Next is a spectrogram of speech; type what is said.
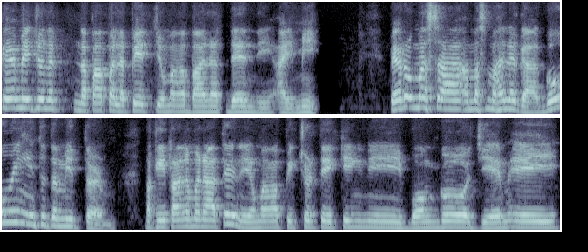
kaya medyo napapalapit yung mga banat din ni Aimee pero mas uh, mas mahalaga, going into the midterm, nakita naman natin eh, yung mga picture taking ni Bongo, GMA,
